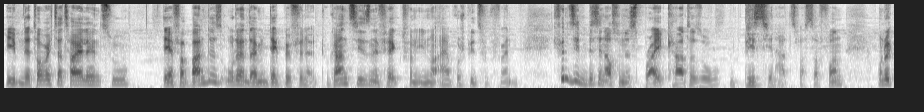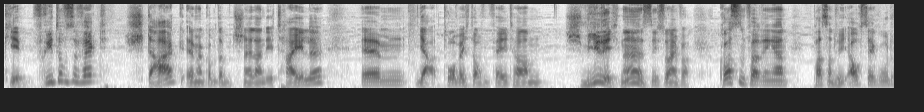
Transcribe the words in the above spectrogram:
eben der Torwächterteile hinzu der verbannt ist oder in deinem Deck befindet. Du kannst diesen Effekt von ihm nur einmal pro Spielzug verwenden. Ich finde, sieht ein bisschen aus wie eine Sprite-Karte, so ein bisschen hat es was davon. Und okay, Friedhofseffekt, stark, äh, man kommt damit schneller an die Teile. Ähm, ja, Torwächter auf dem Feld haben, schwierig, ne? Ist nicht so einfach. Kosten verringern, passt natürlich auch sehr gut.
